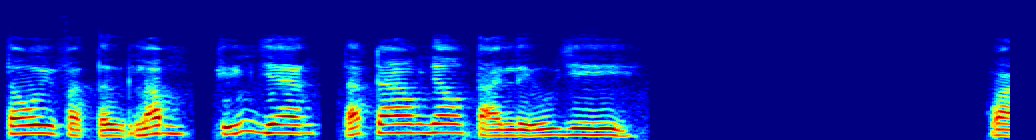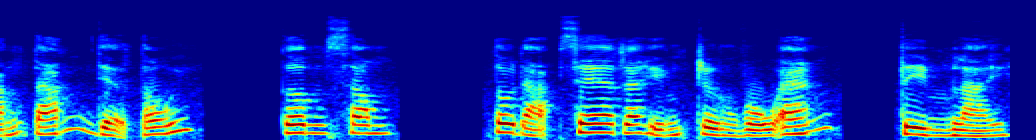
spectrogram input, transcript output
Tôi và Từ Lâm, Kiến Giang đã trao nhau tài liệu gì? Khoảng 8 giờ tối, cơm xong, tôi đạp xe ra hiện trường vụ án, tìm lại.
